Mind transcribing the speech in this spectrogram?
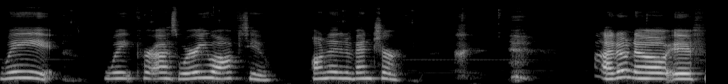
Wait. Wait for us. Where are you off to? On an adventure. I don't know if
